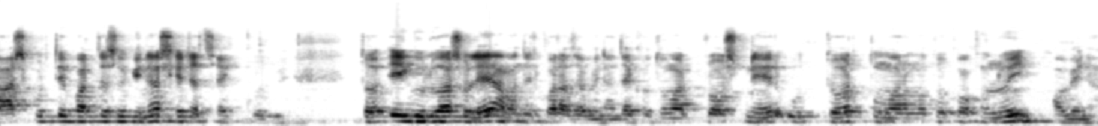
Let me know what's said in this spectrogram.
পাস করতে পারতেছো কিনা, সেটা চেক করবে। তো এইগুলো আসলে আমাদের করা যাবে না। দেখো, তোমার প্রশ্নের উত্তর তোমার মতো কখনোই হবে না।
